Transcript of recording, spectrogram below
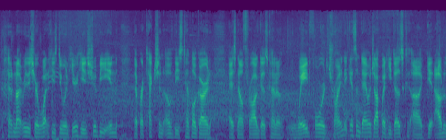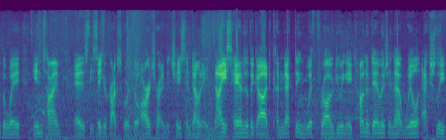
I'm not really sure what he's doing here. He should be in the protection of these Temple Guard, as now Throg does kind of wade forward, trying to get some damage off, but he does uh, get out of the way in time, as the Sacred Kroxigors, though, are trying to chase him down. A nice Hands of the God connecting with Throg, doing a ton of damage, and that will actually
